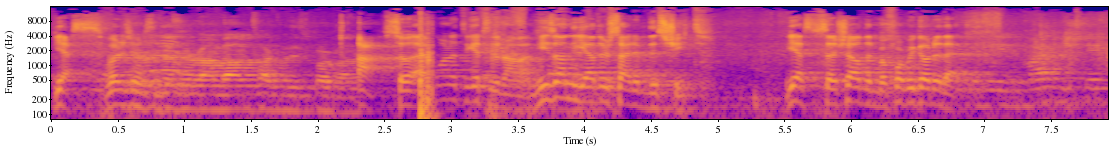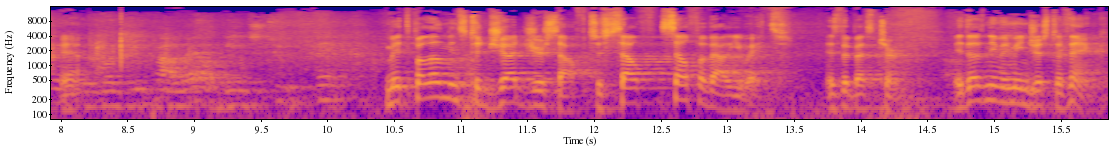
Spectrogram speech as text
Yes, what did you Does say? the Rambam talk about his korban? Ah, so I wanted to get to the Rambam. He's on the other side of this sheet. Yes, so Sheldon, before we go to that. My understanding Yeah. Of the word yipalel means to. Mitzpalel means to judge yourself, to self self evaluate is the best term. It doesn't even mean just to think.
